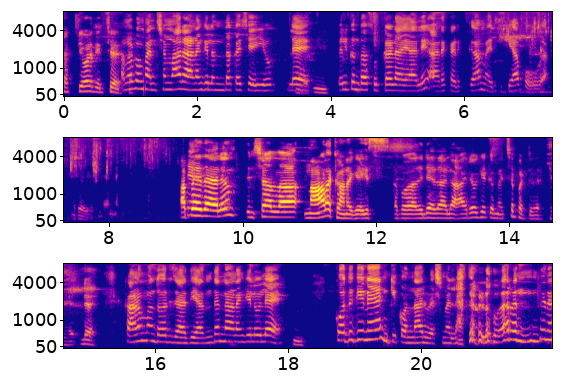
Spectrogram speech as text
ശക്തിയോടെ തിരിച്ചു. നമ്മളിപ്പോ മനുഷ്യന്മാരാണെങ്കിൽ എന്തൊക്കെ ചെയ്യും അല്ലേ എന്തോ സുക്കേടായാൽ അവിടെ കിടക്കുക മരിക്കുക പോവുക. അപ്പൊ ഏതായാലും ഇൻഷാല്ല നാളെ കാണുക ഗൈസ് അപ്പൊ അതിന്റെ ഏതായാലും ആരോഗ്യമൊക്കെ മെച്ചപ്പെട്ടു വരട്ടെ അല്ലേ കാണുമ്പോ എന്തോ ഒരു ജാതി എന്തെന്നാണെങ്കിലും അല്ലേ. കൊതുകിനെ എനിക്ക് കൊന്നാൽ വിഷമമില്ലാത്തുള്ളൂ വേറെ എന്തിനാ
